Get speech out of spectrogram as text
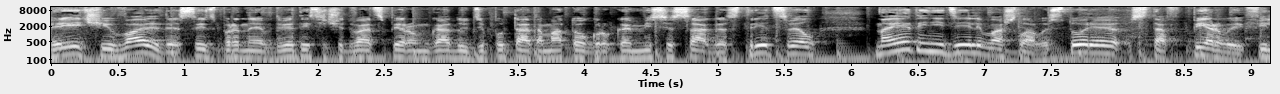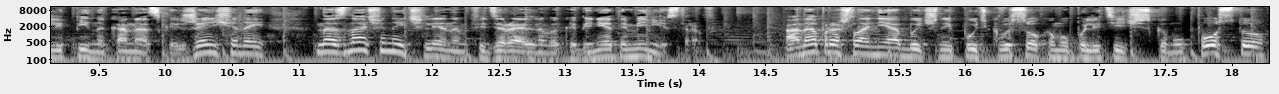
Речи Вальдес, избранная в 2021 году депутатом от округа Миссисага-Стритсвилл, на этой неделе вошла в историю, став первой филиппино-канадской женщиной, назначенной членом Федерального кабинета министров. Она прошла необычный путь к высокому политическому посту,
